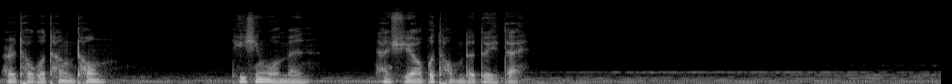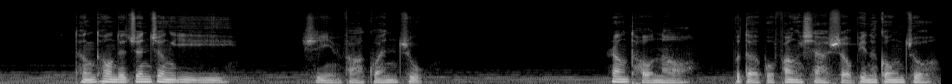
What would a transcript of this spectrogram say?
而透过疼痛提醒我们，它需要不同的对待。疼痛的真正意义是引发关注，让头脑不得不放下手边的工作，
